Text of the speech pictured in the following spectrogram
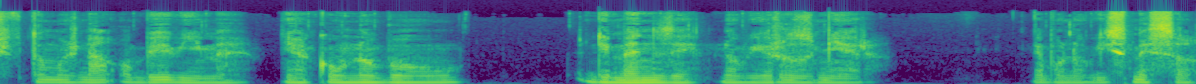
že v tom možná objevíme nějakou novou dimenzi, nový rozměr nebo nový smysl.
